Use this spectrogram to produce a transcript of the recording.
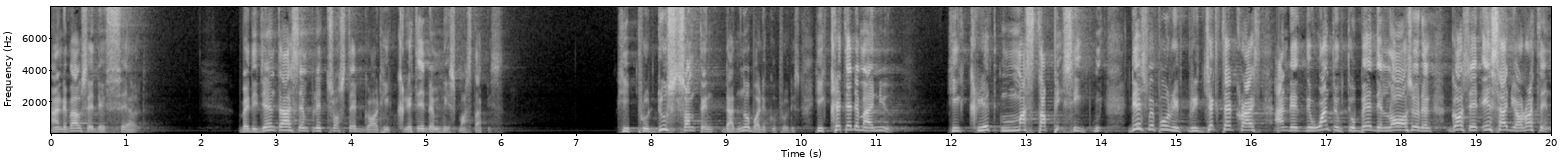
and the Bible said they failed. But the Gentiles simply trusted God. He created them his masterpiece. He produced something that nobody could produce. He created them anew. He created masterpiece. He, these people re- rejected Christ and they, they want to, to obey the law. So God said, Inside you're rotten.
